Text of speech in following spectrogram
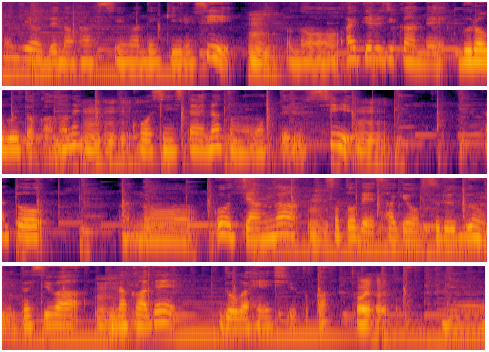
ラジオでの発信はできるしうん。あの空いてる時間でブログとかもね、うんうん更新したいなとも思ってるし、うん。あとあのゴーちゃんがうん。外で作業する分、私はうん。中で動画編集とか、はいはいはい。も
